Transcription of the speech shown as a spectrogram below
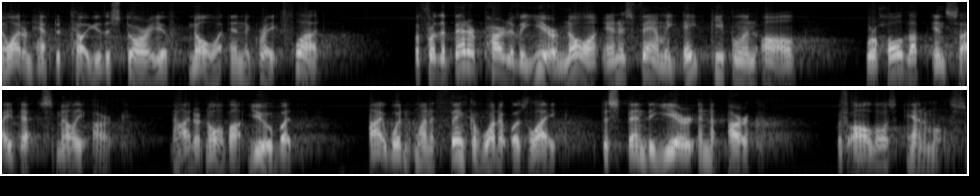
Now, I don't have to tell you the story of Noah and the great flood. But for the better part of a year, Noah and his family, eight people in all, were holed up inside that smelly ark. Now, I don't know about you, but I wouldn't want to think of what it was like to spend a year in the ark with all those animals.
